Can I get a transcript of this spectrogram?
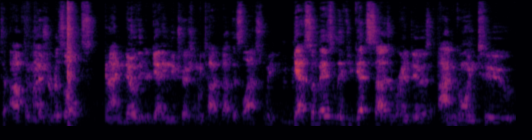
to optimize your results. And I know that you're getting nutrition. We talked about this last week. Mhm. Yeah. So basically, if you get Cize, what we're going to do is I'm going to,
